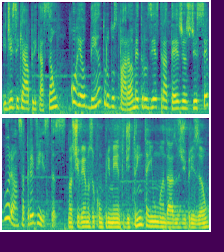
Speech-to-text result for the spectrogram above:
e disse que a aplicação correu dentro dos parâmetros e estratégias de segurança previstas. Nós tivemos o cumprimento de 31 mandados de prisão,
